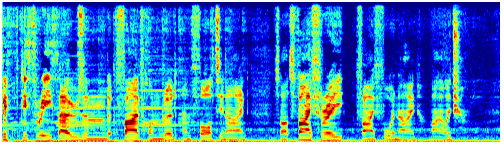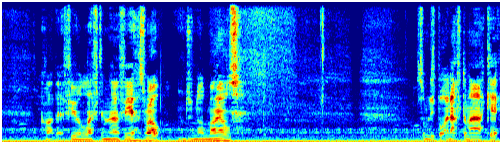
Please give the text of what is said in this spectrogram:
53,549. So that's 53,549 mileage. Quite a bit of fuel left in there for you as well, 100 odd miles. Somebody's put an aftermarket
